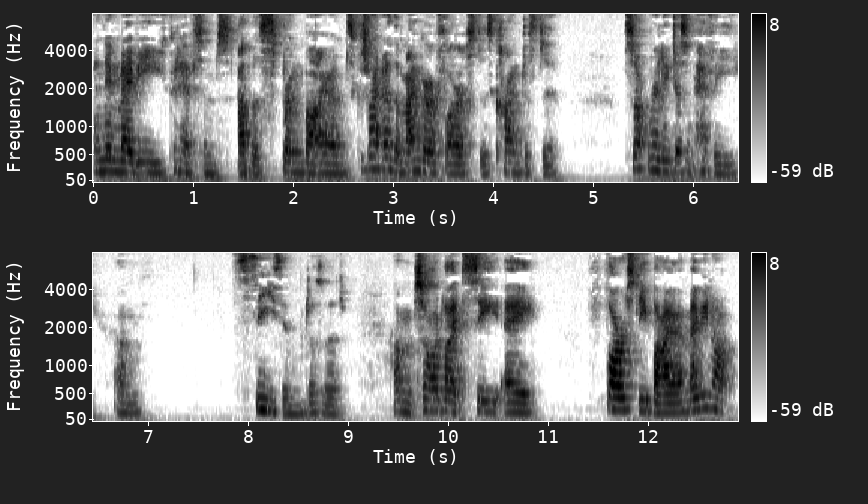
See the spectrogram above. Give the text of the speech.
and then maybe you could have some other spring biomes because right now the mangrove forest is kind of just a. It's not really doesn't have a um season, does it? Um, so I'd like to see a foresty biome. Maybe not.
